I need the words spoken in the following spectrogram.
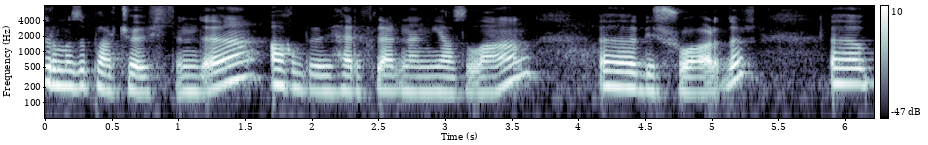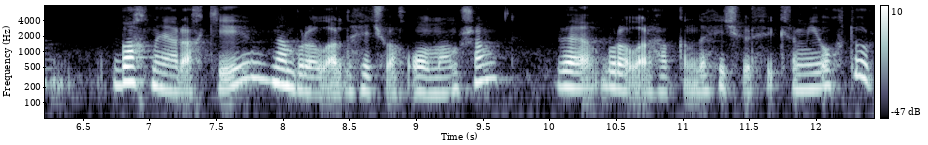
qırmızı parça üstündə ağ böyük hərflərlə yazılan bir şüardır. Baxmayaraq ki, mən buralarda heç vaxt olmamışam, və buralar haqqında heç bir fikrim yoxdur.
